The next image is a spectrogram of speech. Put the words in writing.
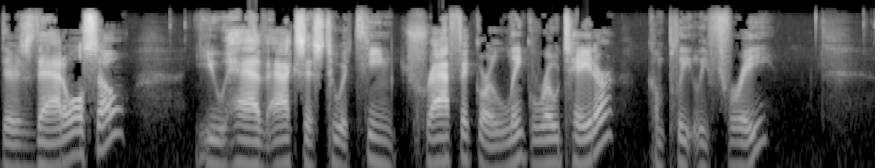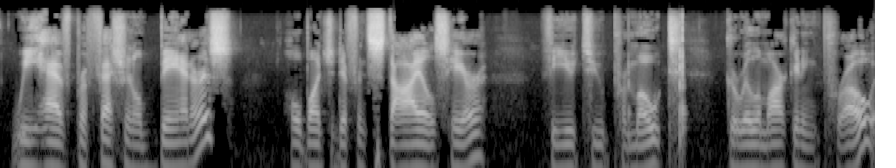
there's that also. You have access to a team traffic or link rotator completely free. We have professional banners, a whole bunch of different styles here for you to promote Gorilla Marketing Pro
